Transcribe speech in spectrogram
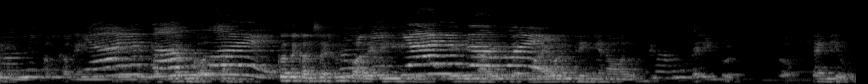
in upcoming days. Because we have got some because the construction quality is really nice. That my one thing and all, it's, pretty good. So thank you.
